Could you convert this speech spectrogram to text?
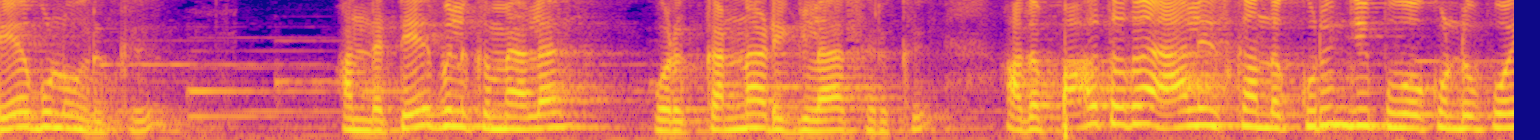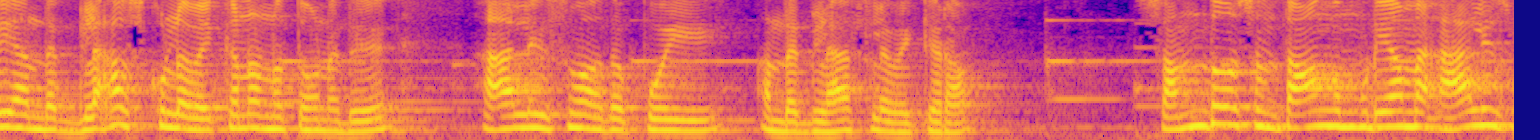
டேபிளும் இருக்குது அந்த டேபிளுக்கு மேலே ஒரு கண்ணாடி கிளாஸ் இருக்குது அதை பார்த்ததும் ஆலிஸ்க்கு அந்த குறிஞ்சி பூவை கொண்டு போய் அந்த கிளாஸ்க்குள்ளே வைக்கணும்னு தோணுது. ஆலிஸும் அதை போய் அந்த கிளாஸில் வைக்கிறா. சந்தோஷம் தாங்க முடியாமல் ஆலிஸ்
